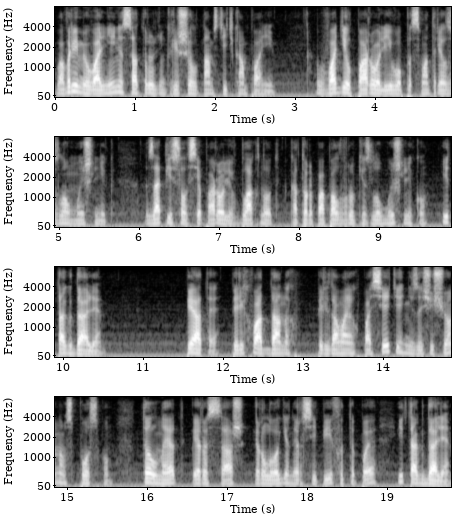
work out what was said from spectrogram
Во время увольнения сотрудник решил отомстить компании. Вводил пароль и его посмотрел злоумышленник, записывал все пароли в блокнот, который попал в руки злоумышленнику и так далее. Пятое. Перехват данных передаваемых по сети незащищенным способом Telnet, RSH, Erlogin, RCP, FTP и так далее.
